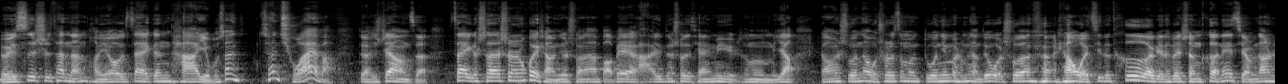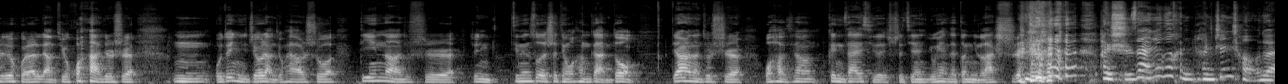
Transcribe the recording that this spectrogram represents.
有一次是她男朋友在跟她也不算算求爱吧，对吧？就这样子，再一个是她的生日会上就说啊宝贝啊，一顿说的甜言蜜语怎么怎么样，然后说那我说了这么多，你有没有什么想对我说的呢？然后我记得特别特别深刻，那个姐们当时就回了两句话，就是嗯，我对你只有两句话要说，第一呢就是就你今天做的事情我很感动。第二呢，就是我好像跟你在一起的时间永远在等你拉屎。很实在，这个很很真诚，对。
